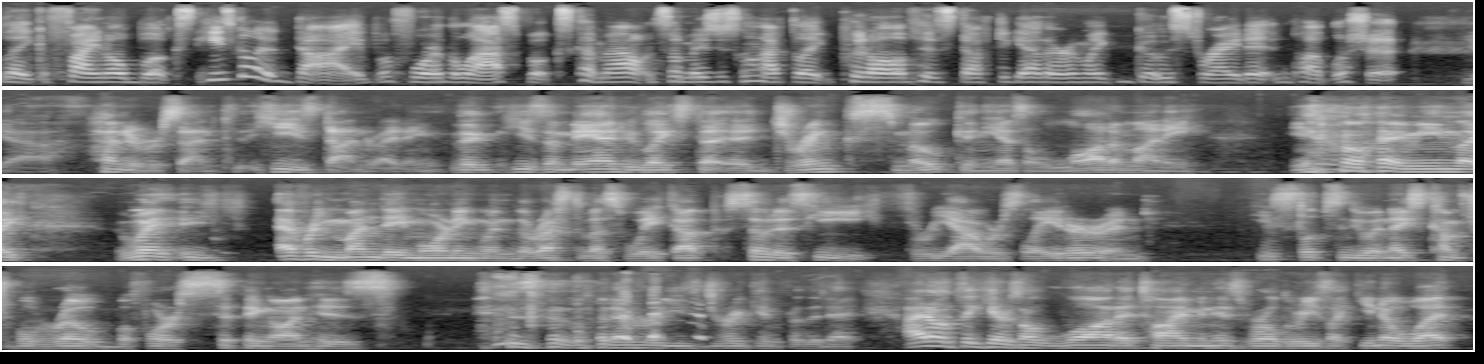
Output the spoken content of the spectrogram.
like final books he's going to die before the last books come out and somebody's just going to have to like put all of his stuff together and like ghost write it and publish it Yeah, hundred percent. He's done writing. The, he's a man who likes to uh, drink, smoke, and he has a lot of money. You know, what I mean, like when every Monday morning when the rest of us wake up, so does he. Three hours later, and he slips into a nice, comfortable robe before sipping on his. his whatever he's drinking for the day. I don't think there's a lot of time in his world where he's like, you know what,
